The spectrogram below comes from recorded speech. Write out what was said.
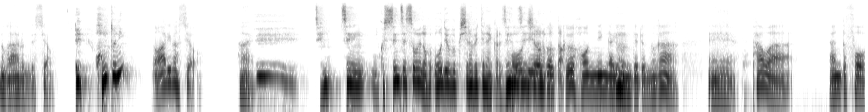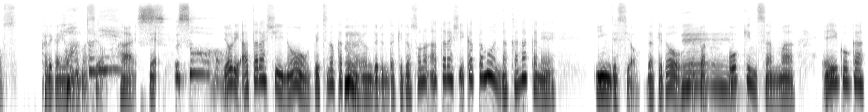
のがあるんですよ。え、本当に？ありますよ。はい。全然、僕全然そういうのオーディオブック調べてないから全オーデ然知らなかったィオブッ。ク本人が読んでるのが、えー、パワー and Force 彼が読んでますよ。はい。す嘘でより新しいのを別の方が読んでるんだけど、その新しい方もなかなかね、いいんですよ。だけど、やっぱ、ホーキンスさんは、英語が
